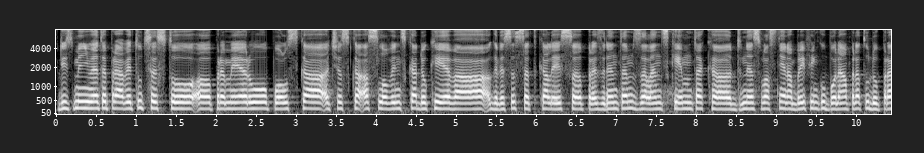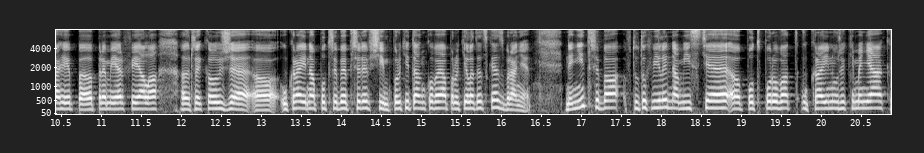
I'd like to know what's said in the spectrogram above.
Když zmiňujete právě tu cestu eh, premiéru Polska, Česka a Slovinska do Kijeva, kde se setkali s prezidentem Zelenským, tak eh, dnes vlastně na briefingu po nápratu do Prahy premiér Fiala eh, řekl, že Ukrajina potřebuje především protitankové a protiletecké zbraně. Není třeba v tuto chvíli na místě podporovat Ukrajinu, řekněme nějak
